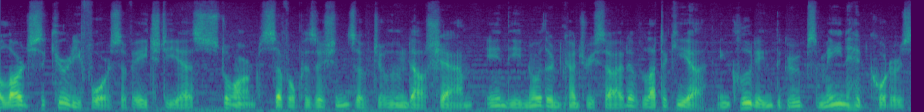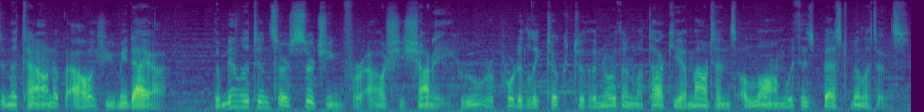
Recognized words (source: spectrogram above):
A large security force of HTS stormed several positions of Jund al-Sham in the northern countryside of Latakia, including the group's main headquarters in the town of al-Humaydiyah. The militants are searching for al-Shishani, who reportedly took to the northern Latakia mountains along with his best militants.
